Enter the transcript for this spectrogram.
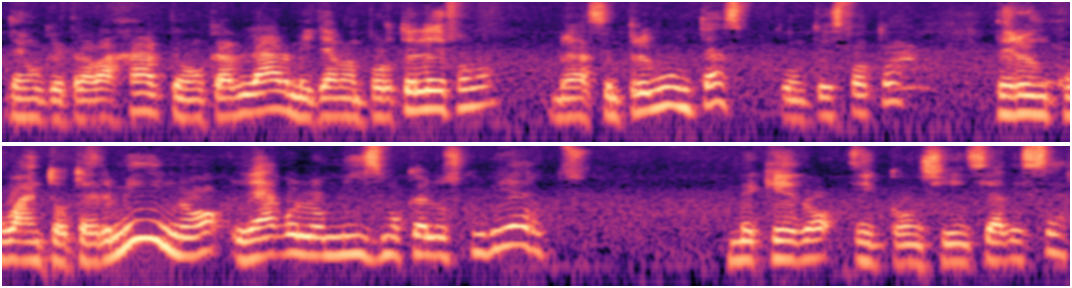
Tengo que trabajar, tengo que hablar, me llaman por teléfono, me hacen preguntas, contesto a todo. Pero en cuanto termino, le hago lo mismo que a los cubiertos. Me quedo en conciencia de ser.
